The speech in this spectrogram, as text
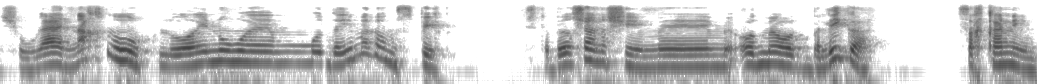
שאולי אנחנו לא היינו אה, מודעים אליו מספיק. מסתבר שאנשים אה, מאוד מאוד, בליגה, שחקנים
